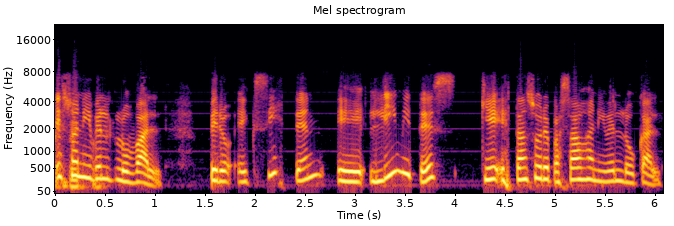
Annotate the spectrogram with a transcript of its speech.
Eso a nivel global. Pero existen eh, límites que están sobrepasados a nivel local.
